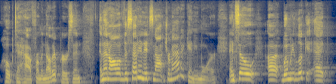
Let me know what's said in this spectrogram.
hope to have from another person. And then all of a sudden, it's not dramatic anymore. And so uh, when we look at,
